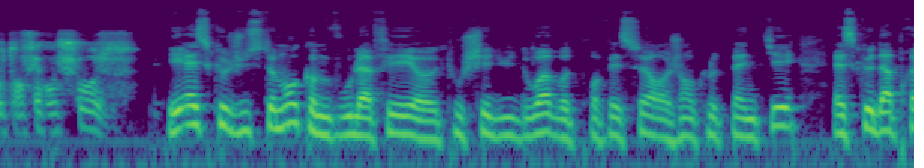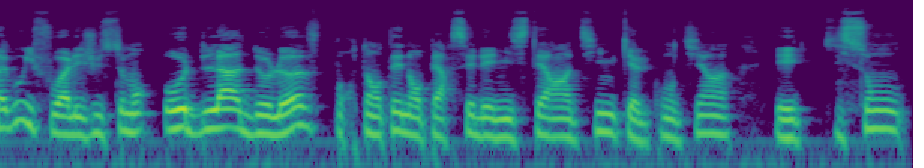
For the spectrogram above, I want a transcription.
autant faire autre chose. Et est-ce que justement, comme vous l'a fait euh, toucher du doigt votre professeur Jean-Claude Pentier, est-ce que d'après vous, il faut aller justement au-delà de l'œuvre pour tenter d'en percer les mystères intimes qu'elle contient et qui sont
